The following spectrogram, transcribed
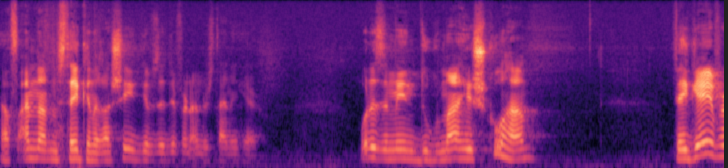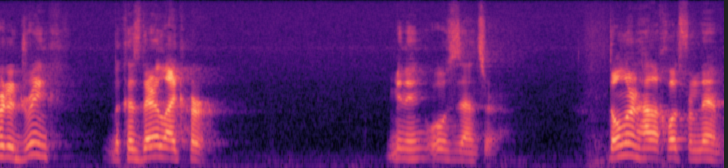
Now, if I'm not mistaken, Rashi gives a different understanding here. What does it mean, dugma hishkuha? They gave her to drink because they're like her. Meaning, what was his answer? Don't learn halachot from them.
